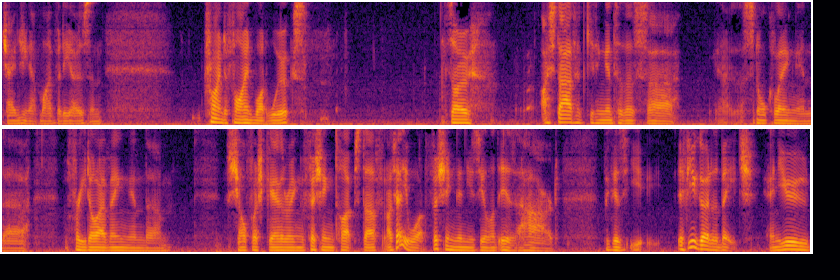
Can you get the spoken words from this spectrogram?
changing up my videos and trying to find what works. So I started getting into this uh, you know, snorkeling and uh, free diving and um, shellfish gathering, fishing type stuff. And I tell you what, fishing in New Zealand is hard because you, if you go to the beach and you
